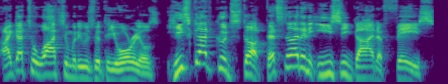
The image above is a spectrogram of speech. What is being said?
I got to watch him when he was with the Orioles. He's got good stuff. That's not an easy guy to face.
